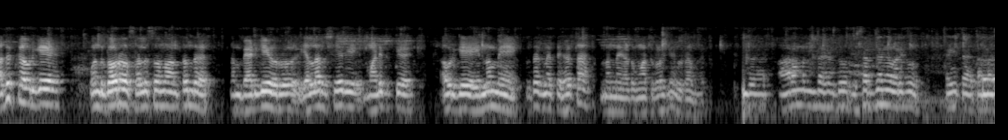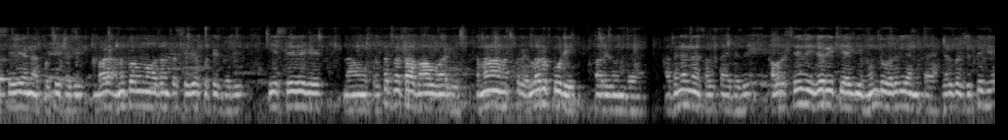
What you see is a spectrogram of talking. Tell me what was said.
ಅದಕ್ಕೆ ಅವ್ರಿಗೆ ಒಂದು ಗೌರವ ಸಲ್ಲಿಸೋಣ ಅಂತಂದು ನಮ್ಮ ಬ್ಯಾಡಗಿಯವರು ಎಲ್ಲರೂ ಸೇರಿ ಮಾಡಿದ್ದಕ್ಕೆ ಅವ್ರಿಗೆ ಇನ್ನೊಮ್ಮೆ ಕೃತಜ್ಞತೆ ಹೇಳ್ತಾ ನನ್ನ ಎರಡು ಮಾತುಗಳಿಗೆ ವಿರಾಮ. ಒಂದು ಆರಂಭದಿಂದ ಹಿಡಿದು ವಿಸರ್ಜನೆವರೆಗೂ ಸಹಿತ ತಮ್ಮ ಸೇವೆಯನ್ನು ಕೊಟ್ಟಿದ್ದೀರಿ ಭಾಳ ಅನುಪಮವಾದಂಥ ಸೇವೆ ಕೊಟ್ಟಿದ್ದೀರಿ ಈ ಸೇವೆಗೆ ನಾವು ಕೃತಜ್ಞತಾ ಭಾವವಾಗಿ ಸಮಾನಸ್ಥರು ಎಲ್ಲರೂ ಕೂಡಿ ಅವರಿಗೆ ಒಂದು ಅಭಿನಂದನೆ ಸಲ್ಲಿಸ್ತಾ ಇದ್ದೀವಿ ಅವರ ಸೇವೆ ಇದೇ ರೀತಿಯಾಗಿ ಮುಂದುವರಲಿ ಅಂತ ಹೇಳೋದ್ರ ಜೊತೆಗೆ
